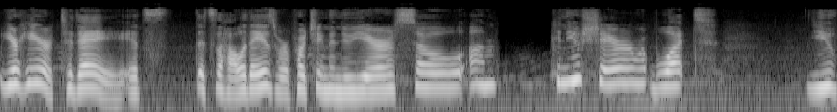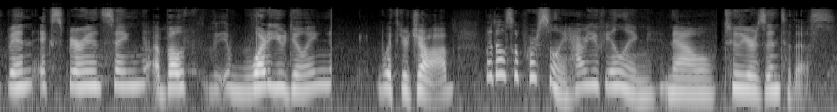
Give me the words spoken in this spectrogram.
you're here today. It's it's the holidays. We're approaching the new year. So, um, can you share what you've been experiencing? Uh, both, what are you doing with your job? but also personally, how are you feeling now, two years into this?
